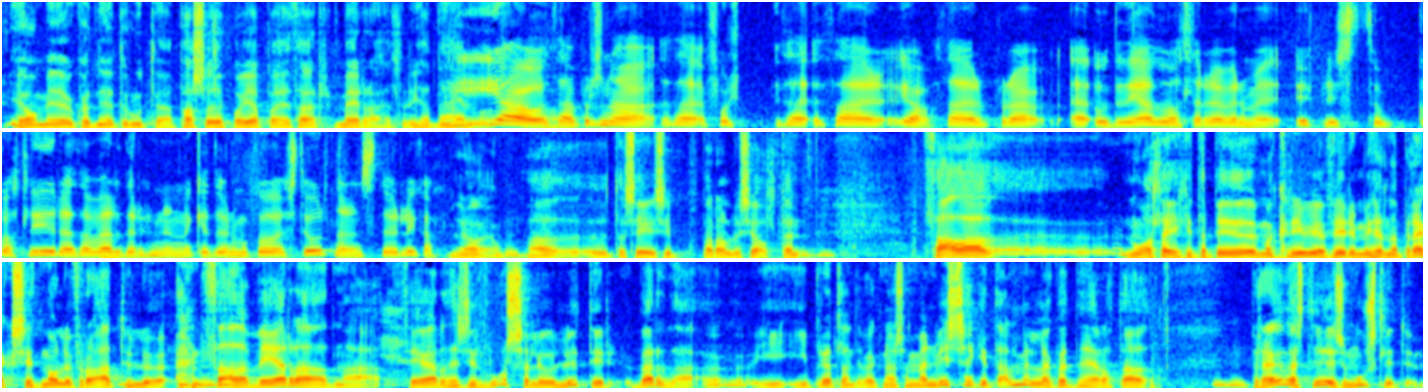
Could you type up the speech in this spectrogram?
Já, með hvernig þetta er úti að passa upp á jafnæði þar meira heldur en hérna heima. Já, það er bara svona, það, fólk, það, það er, já, það er bara e, út af því að þú ætlar að vera með upplýst og gott líðræð þá verður hérna að geta verið með góða stjórnarinstöður líka. Já, já, mm -hmm. það, það segir sér bara alveg sjálf, en mm -hmm. það að nú ætla ég ekki að byggja um að krifja fyrir mig hérna brexit-máli frá aðtölu en mm -hmm. það að vera þarna þegar þessi rosalegu hlutir verða mm -hmm. í, í Breitlandi vegna þess að menn vissi ekkit almennilega hvernig þeir átt að mm -hmm. bregðast við þessum úslitum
